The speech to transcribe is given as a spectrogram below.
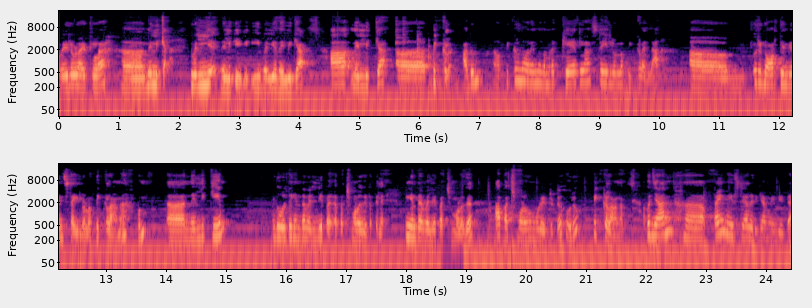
അവൈലബിൾ ആയിട്ടുള്ള നെല്ലിക്ക. വലിയ നെല്ലിക്കയില്ലേ? ഈ വലിയ നെല്ലിക്ക ആ നെല്ലിക്ക പിക്കിൾ അതും പിക്കിൾ എന്ന് പറയുന്നത് നമ്മുടെ കേരള സ്റ്റൈലിലുള്ള പിക്കിളല്ല ഒരു നോർത്ത് ഇന്ത്യൻ സ്റ്റൈലുള്ള പിക്കിളാണ്. അപ്പം നെല്ലിക്കയും ഇതുപോലത്തെ ഇങ്ങനത്തെ വലിയ പച്ചമുളക് കിട്ടത്തില്ലേ? ഇങ്ങനത്തെ വലിയ പച്ചമുളക്. ആ പച്ചമുളകും കൂടി ഇട്ടിട്ട് ഒരു പിക്കിളാണ്. അപ്പം ഞാൻ ടൈം വേസ്റ്റ് ചെയ്യാതിരിക്കാൻ വേണ്ടിയിട്ട്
